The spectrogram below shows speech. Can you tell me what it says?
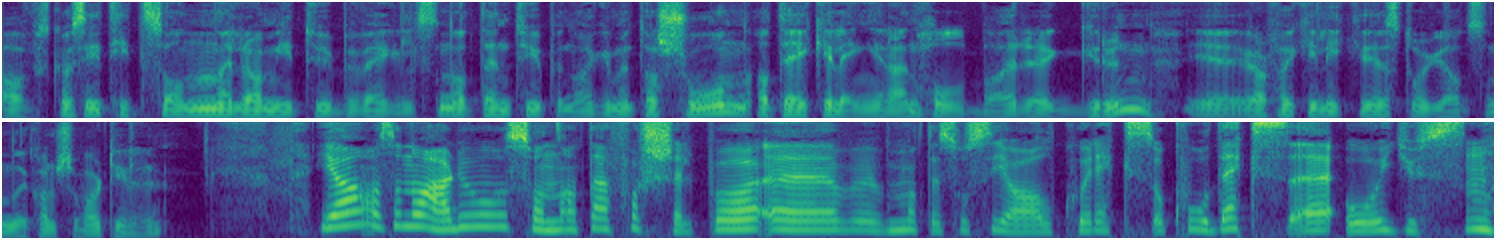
av skal vi si, tidsånden eller av metoo-bevegelsen? At den typen argumentasjon at det ikke lenger er en holdbar grunn? I, I hvert fall ikke i like stor grad som det kanskje var tidligere? Ja, altså nå er det jo sånn at det er forskjell på, eh, på måte sosial korreks og kodeks eh, og jussen.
